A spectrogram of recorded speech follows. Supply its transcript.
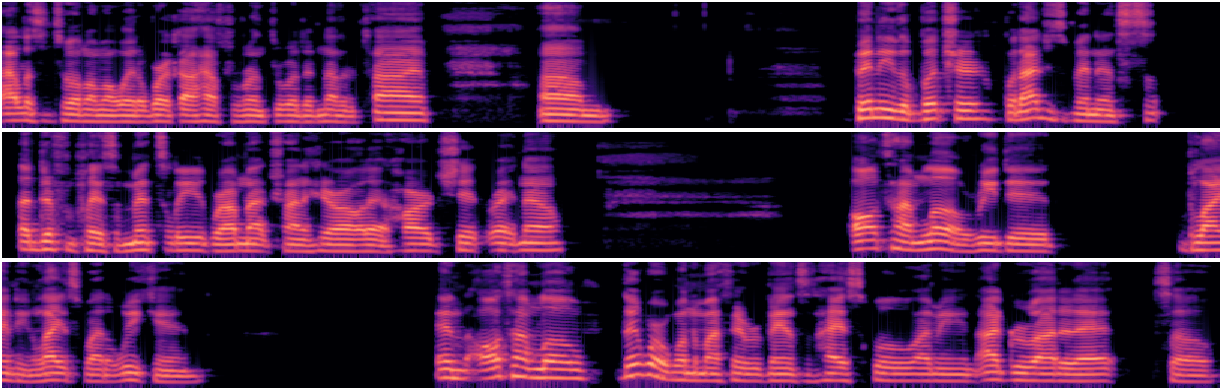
I listened to it on my way to work. I'll have to run through it another time. Um, Benny the Butcher, but I just been in a different place mentally where I'm not trying to hear all that hard shit right now. All Time Low redid Blinding Lights by the Weeknd. And All Time Low, they were one of my favorite bands in high school. I mean, I grew out of that, so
